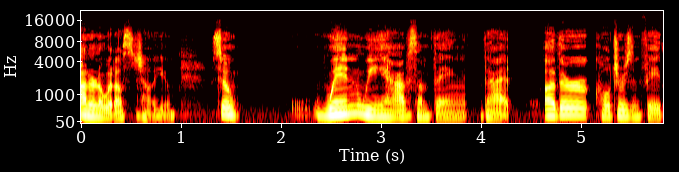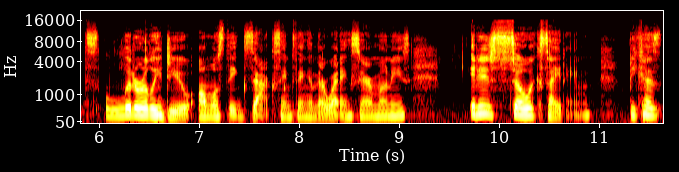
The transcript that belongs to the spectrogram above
I don't know what else to tell you. So, when we have something that other cultures and faiths literally do almost the exact same thing in their wedding ceremonies, it is so exciting because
